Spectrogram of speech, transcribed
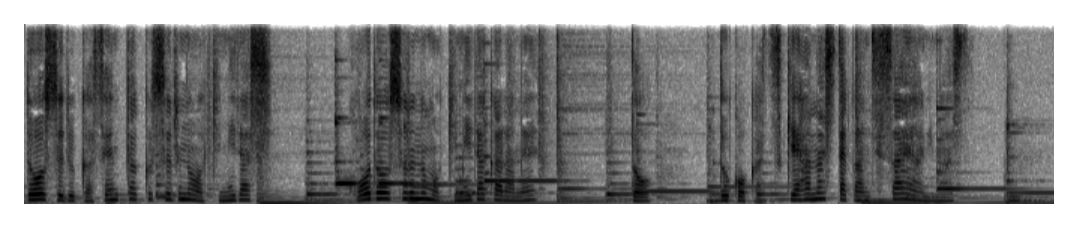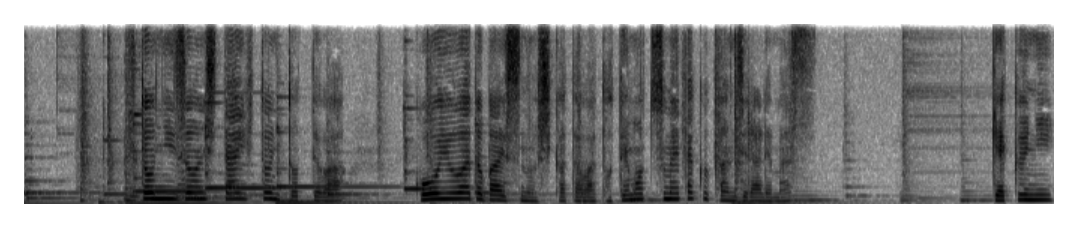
どうするか選択するのは君だし行動するのも君だからねとどこか突き放した感じさえあります。人に依存したい人にとってはこういうアドバイスの仕方はとても冷たく感じられます。逆に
